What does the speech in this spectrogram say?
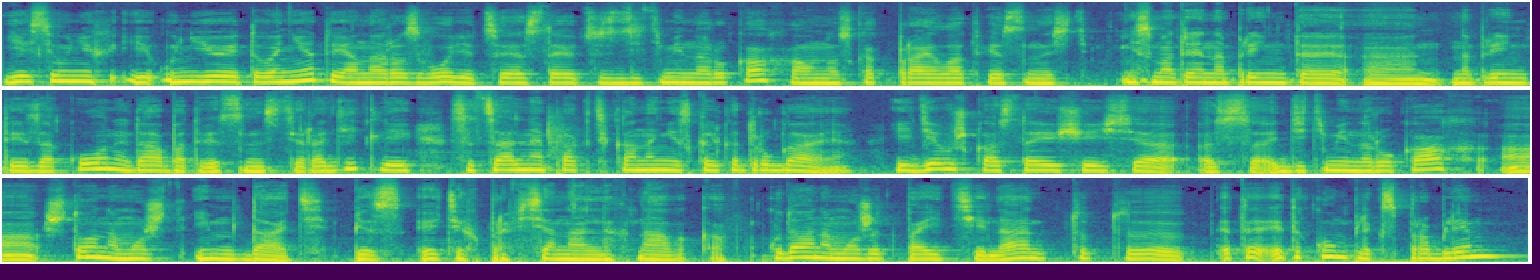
если у них и у нее этого нет, и она разводится и остается с детьми на руках, а у нас, как правило, ответственность, несмотря на принятые, э, на принятые законы, да, об ответственности родителей, социальная практика, она несколько другая. И девушка, остающаяся с детьми на руках, а, что она может им дать без этих профессиональных навыков? Куда она может пойти? Да? Тут э, это, это комплекс проблем,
